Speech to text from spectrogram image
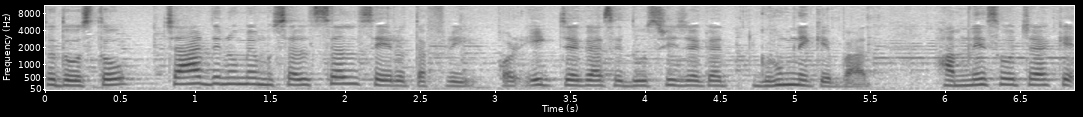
तो दोस्तों, चार दिनों में मुसलसल सैर तफरी और एक जगह से दूसरी जगह घूमने के बाद हमने सोचा कि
